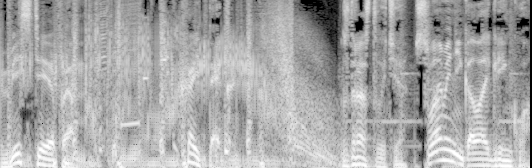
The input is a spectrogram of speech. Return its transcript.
Вести FM. Эм. Хай-тек. Здравствуйте, с вами Николай Гринько.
